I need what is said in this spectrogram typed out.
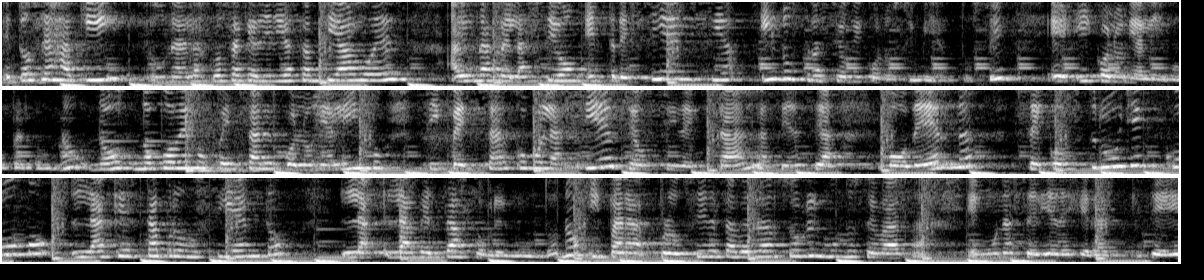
Entonces aquí una de las cosas que diría Santiago es hay una relación entre ciencia, ilustración y conocimiento, ¿sí? Eh, y colonialismo, perdón, ¿no? ¿no? No podemos pensar el colonialismo sin pensar cómo la ciencia occidental, la ciencia moderna, se construye como la que está produciendo la, verdad sobre el mundo, ¿no? Y para producir esa verdad sobre el mundo se basa en una serie de, de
